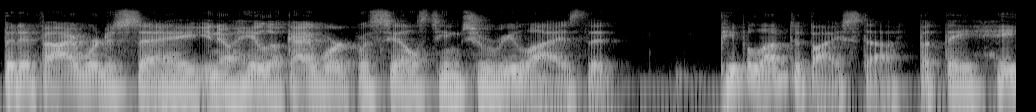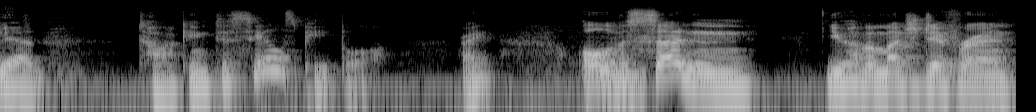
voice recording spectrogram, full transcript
But if I were to say, you know, hey, look, I work with sales teams who realize that people love to buy stuff, but they hate yeah. talking to salespeople, right? All mm. of a mm. sudden, you have a much different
